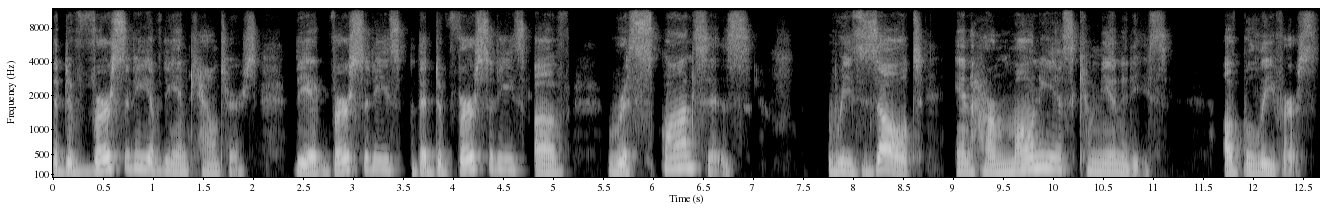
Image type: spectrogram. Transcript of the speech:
the diversity of the encounters, the adversities, the diversities of responses result in harmonious communities of believers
